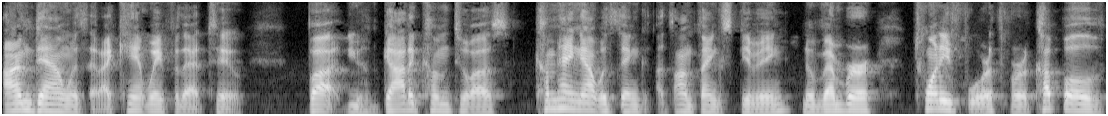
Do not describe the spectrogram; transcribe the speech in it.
I'm down with it. I can't wait for that too. But you have got to come to us. Come hang out with Thank- on Thanksgiving, November 24th, for a couple of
